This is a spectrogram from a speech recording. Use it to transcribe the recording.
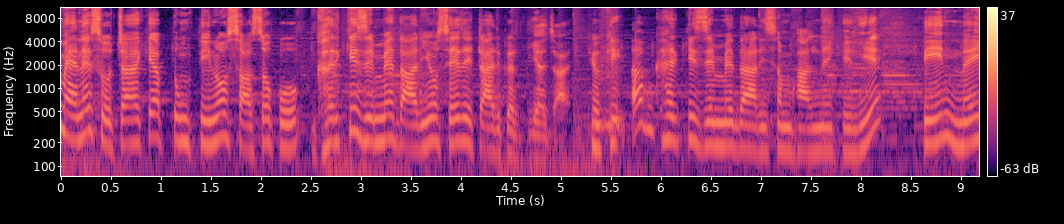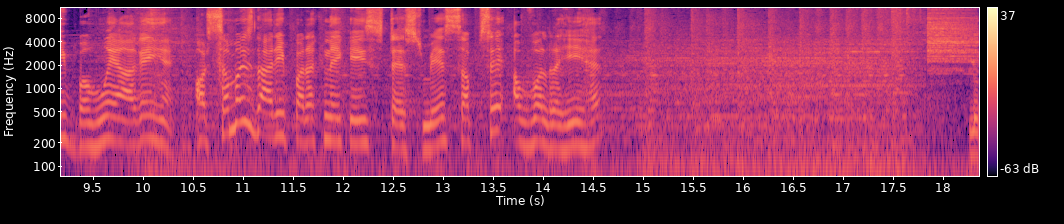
मैंने सोचा है कि अब तुम तीनों सासों को घर की जिम्मेदारियों से रिटायर कर दिया जाए, क्योंकि अब घर की ज़िम्मेदारी संभालने के लिए तीन नई बहुएँ आ गई हैं और समझदारी परखने के इस टेस्ट में सबसे अव्वल रही है। लो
